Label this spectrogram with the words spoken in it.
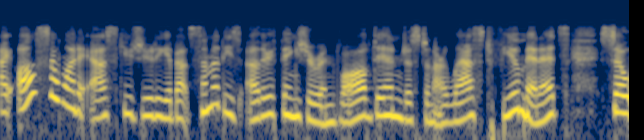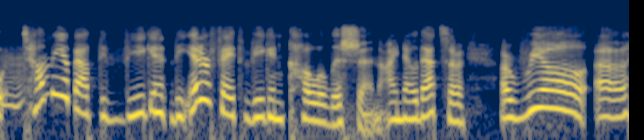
I also want to ask you, Judy, about some of these other things you're involved in just in our last few minutes. So mm-hmm. tell me about the vegan, the Interfaith Vegan Coalition. I know that's a, a real uh,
